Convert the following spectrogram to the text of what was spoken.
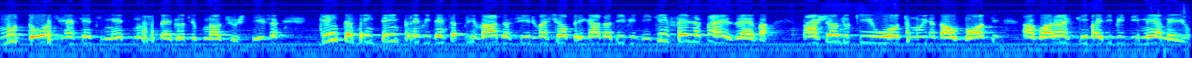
Mudou-se recentemente no Superior Tribunal de Justiça. Quem também tem previdência privada, Ciro, vai ser obrigado a dividir. Quem fez essa reserva achando que o outro não ia dar o bote, agora sim vai dividir meio a meio.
